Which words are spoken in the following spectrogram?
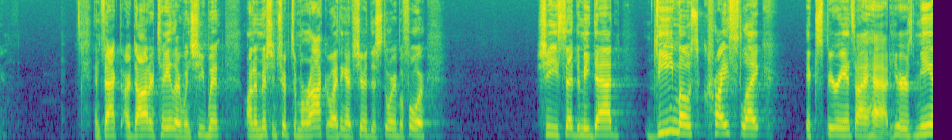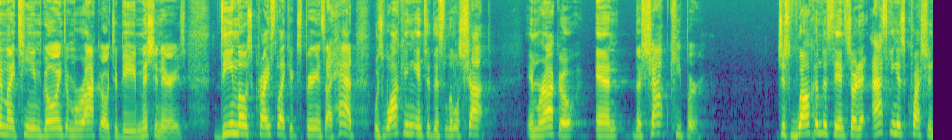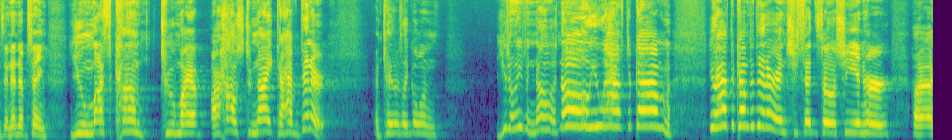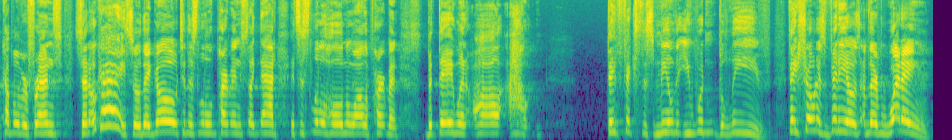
In fact, our daughter Taylor, when she went on a mission trip to Morocco, I think I've shared this story before, she said to me, Dad, the most Christ like experience I had. Here's me and my team going to Morocco to be missionaries. The most Christ like experience I had was walking into this little shop in Morocco, and the shopkeeper just welcomed us in, started asking us questions, and ended up saying, You must come to my, our house tonight to have dinner. And Taylor's like going, You don't even know. No, you have to come. You have to come to dinner. And she said, So she and her, uh, a couple of her friends said, Okay. So they go to this little apartment. And she's like, Dad, it's this little hole in the wall apartment. But they went all out. They fixed this meal that you wouldn't believe. They showed us videos of their wedding.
